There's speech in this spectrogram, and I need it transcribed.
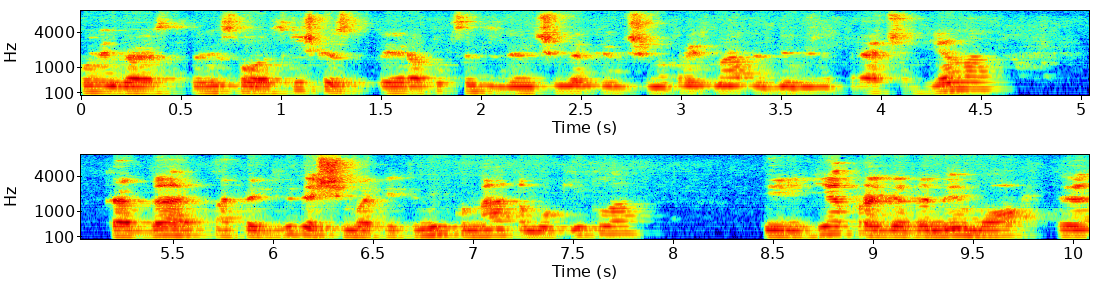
kuningas Stanislavas Kiškis, tai yra 1932 metais 23 dieną, kada apie 20 ateitininkų metą mokyklą ir jie pradedami mokyti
